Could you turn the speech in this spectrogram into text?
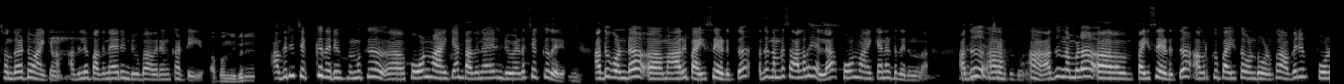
സ്വന്തമായിട്ട് വാങ്ങിക്കണം. അതിൽ പതിനായിരം രൂപ അവരും കട്ട് ചെയ്യും. അവർ ചെക്ക് തരും. നമുക്ക് ഫോൺ വാങ്ങിക്കാൻ പതിനായിരം രൂപയുടെ ചെക്ക് തരും. അതുകൊണ്ട് മാറി പൈസ എടുത്ത് അത് നമ്മുടെ സാലറി അല്ല ഫോൺ വാങ്ങിക്കാനായിട്ട് തരുന്നത്. അത് ആ, അത് നമ്മൾ പൈസ എടുത്ത് അവർക്ക് പൈസ കൊണ്ടു കൊടുക്കും. അവർ ഫോൺ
